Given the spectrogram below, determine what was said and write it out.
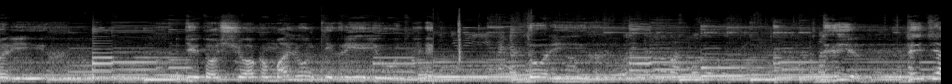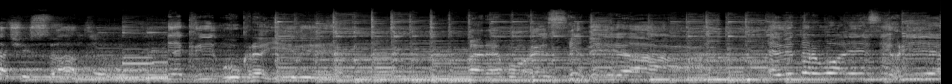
оберіг, діточок малюнки гріють. Доріг. Двір, дитячий сад, які України, перемоги сим'я, вітер волі зігріє.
